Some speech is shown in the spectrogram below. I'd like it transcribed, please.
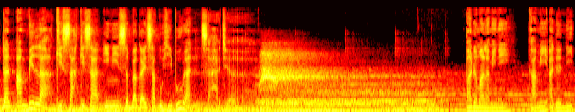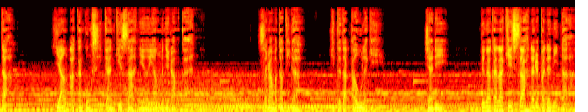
Dan ambillah kisah-kisah ini sebagai satu hiburan sahaja. Pada malam ini, kami ada Nita yang akan kongsikan kisahnya yang menyeramkan. Seram atau tidak, kita tak tahu lagi. Jadi, dengarkanlah kisah daripada Nita.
